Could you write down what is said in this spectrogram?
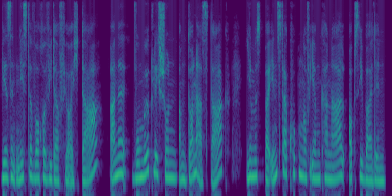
Wir sind nächste Woche wieder für euch da. Anne, womöglich schon am Donnerstag. Ihr müsst bei Insta gucken auf ihrem Kanal, ob sie bei den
